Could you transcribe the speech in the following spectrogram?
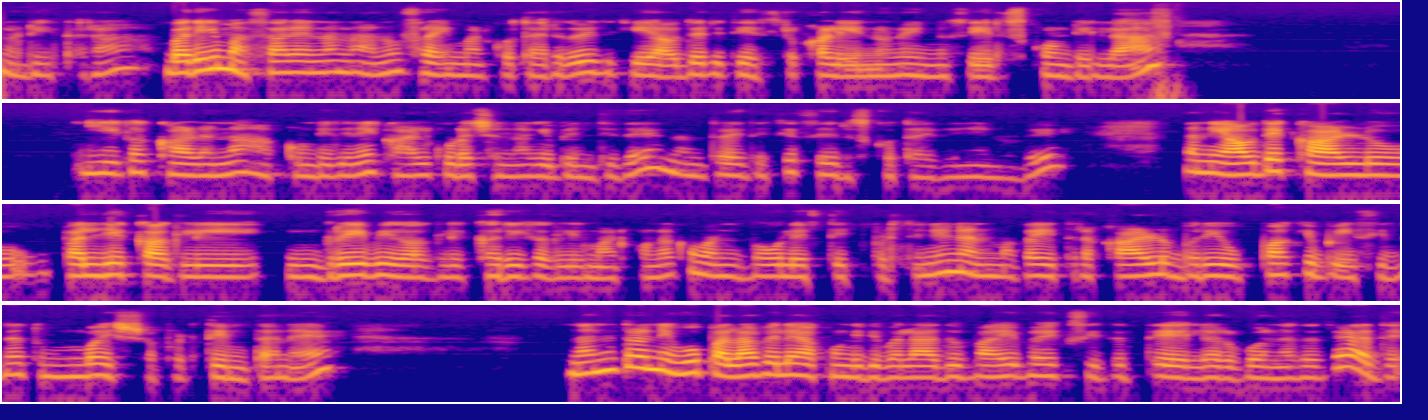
ನೋಡಿ ಈ ಥರ ಬರೀ ಮಸಾಲೆನ ನಾನು ಫ್ರೈ ಮಾಡ್ಕೋತಾ ಇರೋದು. ಇದಕ್ಕೆ ಯಾವುದೇ ರೀತಿ ಹೆಸರು, ಕಾಳು ಏನೂ ಇನ್ನೂ ಸೇರಿಸ್ಕೊಂಡಿಲ್ಲ. ಈಗ ಕಾಳನ್ನು ಹಾಕ್ಕೊಂಡಿದ್ದೀನಿ ಕಾಳು ಕೂಡ ಚೆನ್ನಾಗಿ ಬೆಂದಿದೆ. ನಂತರ ಇದಕ್ಕೆ ಸೇರಿಸ್ಕೊತಾ ಇದ್ದೀನಿ ನೋಡಿ. ನಾನು ಯಾವುದೇ ಕಾಳು, ಪಲ್ಯಕ್ಕಾಗಲಿ, ಗ್ರೇವಿಗಾಗಲಿ, ಕರಿಗಾಗಲಿ ಮಾಡ್ಕೊಂಡಾಗ ಒಂದು ಬೌಲ್ ಎತ್ತಿಟ್ಬಿಡ್ತೀನಿ ನನ್ನ ಮಗ ಈ ಥರ ಕಾಳು ಬರೀ ಉಪ್ಪಾಕಿ ಬೇಯಿಸಿದ್ನ ತುಂಬ ಇಷ್ಟಪಟ್ಟು ತಿಂತಾನೆ. ನಂತರ ನೀವು ಪಲಾವ್ ಎಲೆ ಹಾಕೊಂಡಿದ್ದೀವಲ್ಲ ಅದು ಬಾಯಿ ಬಾಯಿಗೆ ಸಿಗುತ್ತೆ ಎಲ್ಲರಿಗೂ ಅನ್ನೋದಾದರೆ ಅದೇ,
